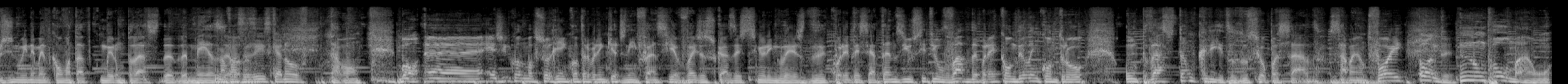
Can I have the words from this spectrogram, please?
genuinamente com vontade de comer um pedaço da, da mesa. Não faças isso, que é novo. Tá bom. Bom, eh, é giro quando uma pessoa reencontra brinquedos de infância. Veja-se o caso deste senhor inglês de 47 anos e o sítio elevado da breca onde ele encontrou um pedaço tão querido do seu passado. Sabem onde foi? Onde? Num pulmão.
